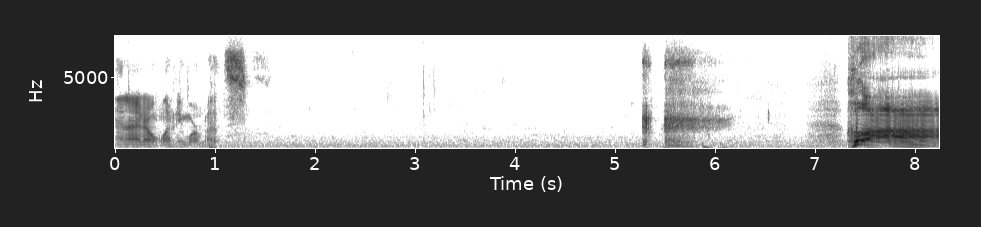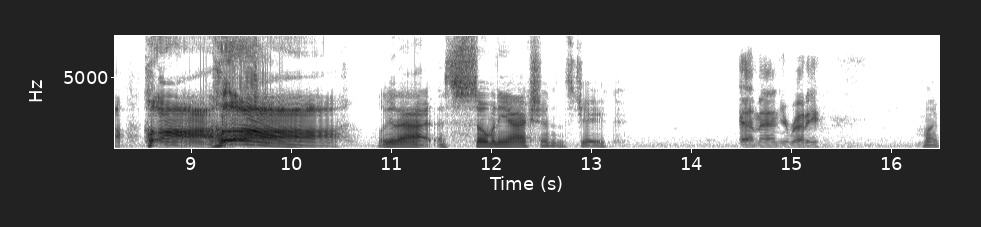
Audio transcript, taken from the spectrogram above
And I don't want any more moats. Ha! Ha! Ha! Look at that. That's so many actions, Jake. Yeah, man, you're ready. My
